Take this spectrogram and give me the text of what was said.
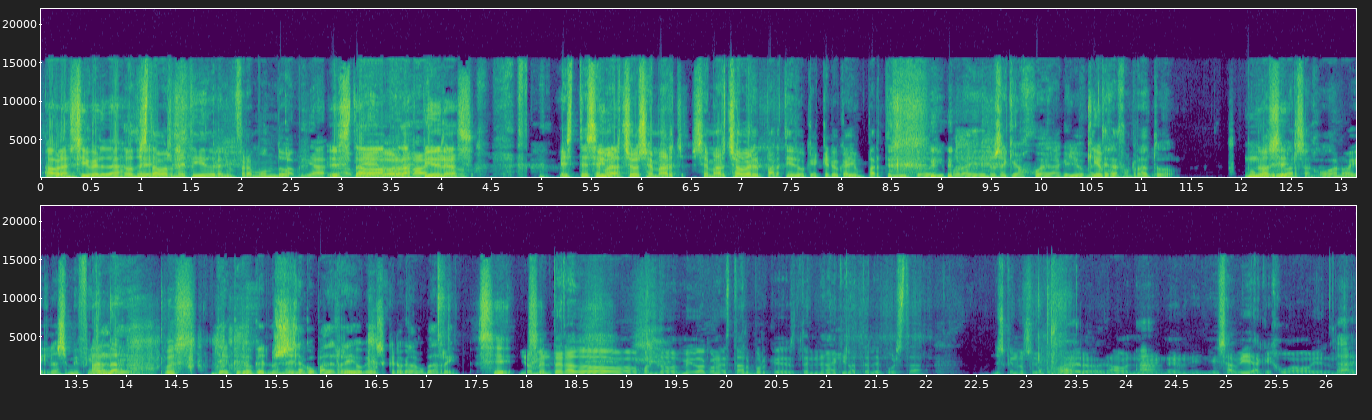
Ahora sí, ¿verdad? ¿Dónde ¿Eh? estabas metido? En el inframundo. Habría, Estaba habría bajo las baño. piedras. Este se marchó, se marchó, se marchó a ver el partido, que creo que hay un partidito hoy por ahí de no sé quién juega, que yo me ¿Quién enteré hace un rato. No Madrid sé. Barça juegan hoy, la semifinal Anda, de, pues de- creo que no sé si es la Copa del Rey o qué es, creo que es la Copa del Rey. sí. Yo me he enterado cuando me iba a conectar porque tenían aquí la tele puesta. Yo es que no soy futbolero, no, ni, ni- ni sabía que jugaba hoy el Madrid.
